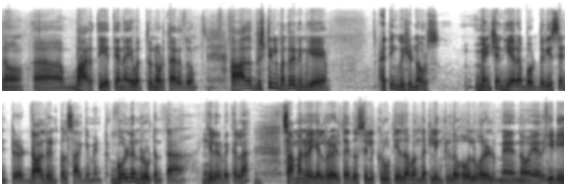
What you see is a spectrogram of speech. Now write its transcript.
ಏನೋ ಭಾರತೀಯತೆಯನ್ನು ಇವತ್ತು ನೋಡ್ತಾ ಇರೋದು. ಆ ದೃಷ್ಟಿಲಿ ಬಂದರೆ ನಿಮಗೆ I think we should notes mention here about the recent Dalrymple's argument golden route ಅಂತ ಕೇಳಿರ್ಬೇಕಲ್ಲ? ಸಾಮಾನ್ಯವಾಗಿ ಎಲ್ಲರೂ ಹೇಳ್ತಾ ಇದ್ದು silk route is the one that linked the whole world ಮೇನು ಇಡೀ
